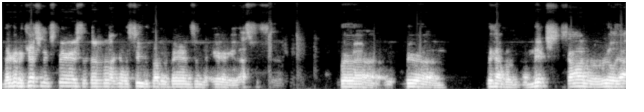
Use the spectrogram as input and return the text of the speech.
they're gonna catch an experience that they're not gonna see with other bands in the area. That's for sure. We're uh, we're uh, we have a, a mixed genre. Really, I,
